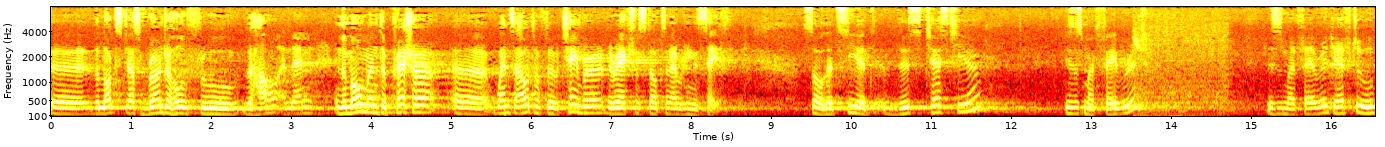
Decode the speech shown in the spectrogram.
uh, the LOX just burned a hole through the hull, and then in the moment the pressure uh, went out of the chamber, the reaction stops and everything is safe. So let's see at this test here. This is my favorite. This is my favorite. You have to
